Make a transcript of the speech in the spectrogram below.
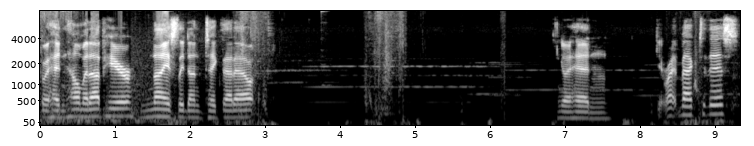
Go ahead and helmet up here. Nicely done to take that out. Go ahead and get right back to this.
